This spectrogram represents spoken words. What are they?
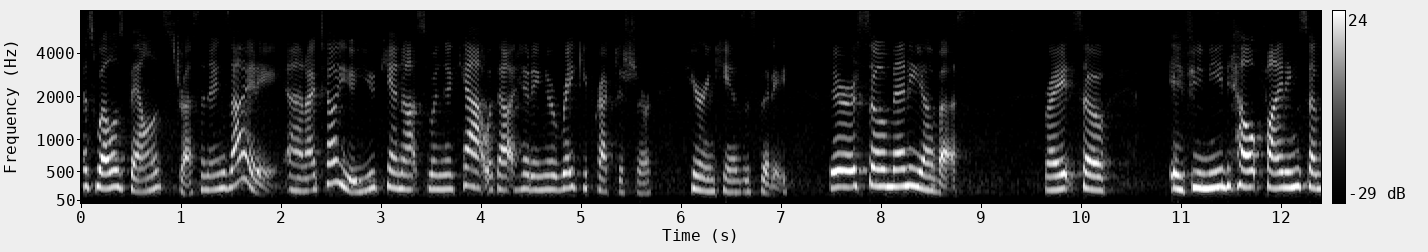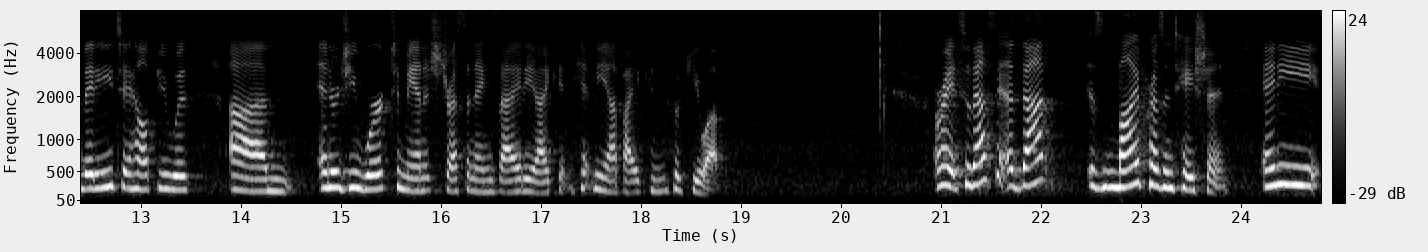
as well as balance stress and anxiety. And I tell you, you cannot swing a cat without hitting a Reiki practitioner here in Kansas City. There are so many of us, right? So if you need help finding somebody to help you with um, energy work to manage stress and anxiety, I can hit me up. I can hook you up. All right, so that's that is my presentation. Any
